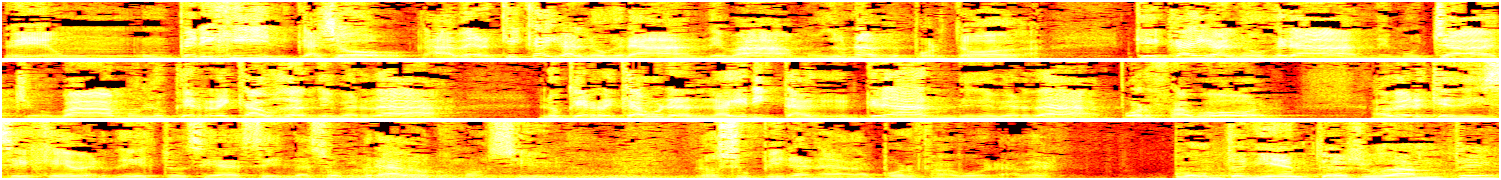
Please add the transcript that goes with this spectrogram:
eh, un, perejil cayó, a ver, que caigan los grandes, vamos, de una vez por todas, que caigan los grandes, muchachos, vamos, lo que recaudan de verdad, lo que recaudan la grita grande de verdad, por favor. A ver qué dice Heber de esto, se hace el asombrado como si no supiera nada, por favor, a ver. Un teniente ayudante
